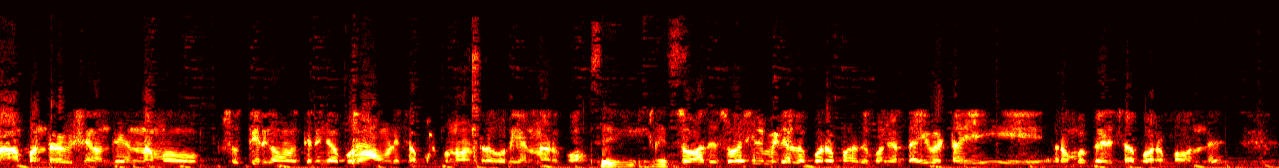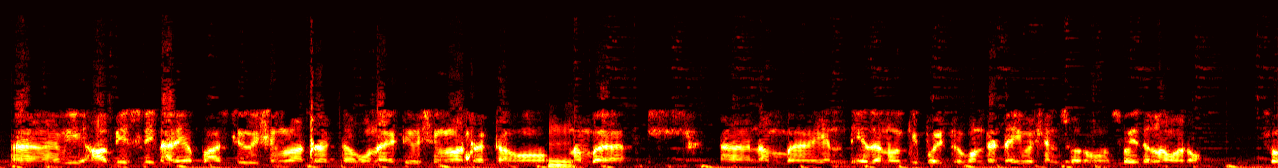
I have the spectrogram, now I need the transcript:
நான் பண்ற விஷயம் வந்து நம்ம சுத்தி இருக்கவங்களுக்கு தெரிஞ்சா போதும் அவங்களே சப்போர்ட் பண்ணுவான்ற ஒரு எண்ணம் இருக்கும். சோ அது சோசியல் மீடியால போறப்ப அது கொஞ்சம் டைவர்ட் ஆகி ரொம்ப பெருசா போறப்ப வந்து ஆப்வியஸ்லி நிறைய பாசிட்டிவ் விஷயங்களும் அட்ராக்ட் ஆகும் நெகட்டிவ் விஷயங்களும் அட்ராக்ட் ஆகும். நம்ம நம்ம எதை நோக்கி போயிட்டு இருக்கோன்ற டைவர்ஷன்ஸ் வரும். சோ இதெல்லாம் வரும். சோ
